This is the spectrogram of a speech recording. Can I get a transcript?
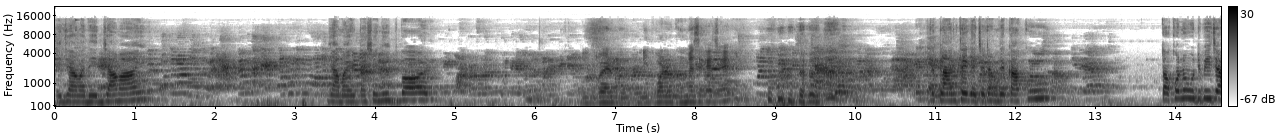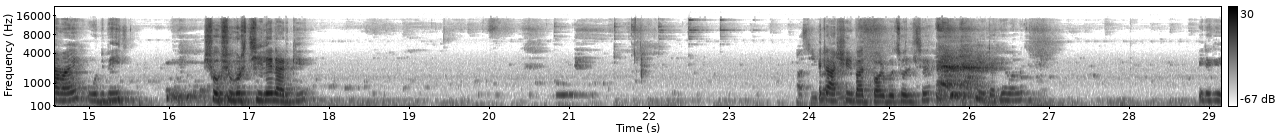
এই যে আমাদের জামাই জামাইয়ের পাশে নির্ভর। নির্ভয়ের ঘুম- এসে গেছে। ক্লান্ত হয়ে গেছে এটা আমাদের কাকু। তখনও উঠবি জামাই উঠবি। শ্বশুর ছিলেন আর কি। এটা আশীর্বাদ পর্ব চলছে। এটা কি বলো। এটা কি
